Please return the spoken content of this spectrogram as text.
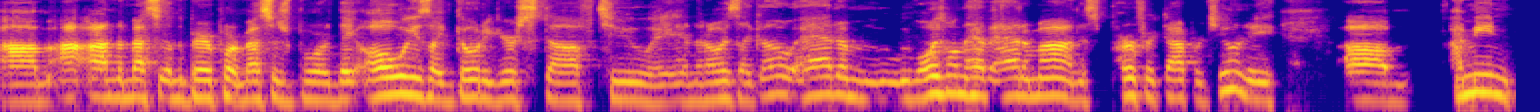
um, on the message on the Bear Report message board, they always like go to your stuff too, and they're always like, "Oh, Adam, we've always wanted to have Adam on. This perfect opportunity." Um, I mean,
